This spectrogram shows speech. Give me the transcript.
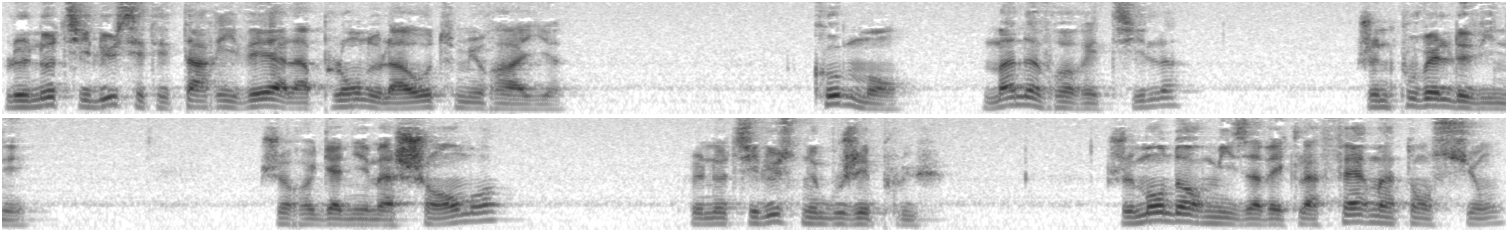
le Nautilus était arrivé à l'aplomb de la haute muraille. Comment manœuvrerait-il? Je ne pouvais le deviner. Je regagnai ma chambre, le Nautilus ne bougeait plus. Je m'endormis avec la ferme intention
